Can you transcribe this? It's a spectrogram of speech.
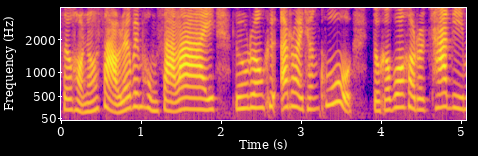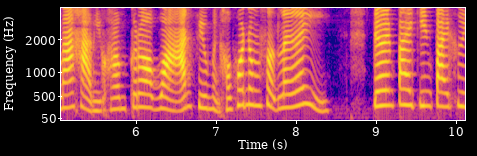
ส่วนของน้องสาวเลือกเป็นผงสาลายรวมๆคืออร่อยทั้งคู่ ตัวข้าวโพดเขารสชาติดีมากค่ะ มีความกรอบหวานฟิลเหมือนข้าวโพดนมสดเลย เดินไปกินไปคือ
